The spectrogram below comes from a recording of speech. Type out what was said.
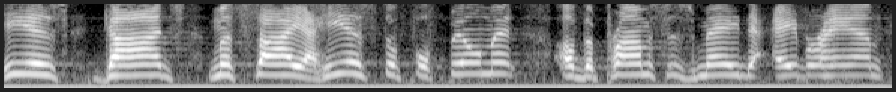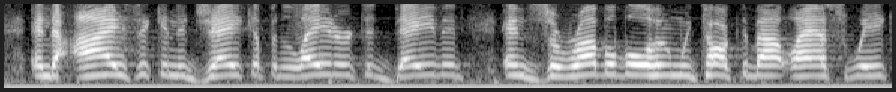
He is God's Messiah. He is the fulfillment of the promises made to Abraham and to Isaac and to Jacob and later to David and Zerubbabel, whom we talked about last week.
